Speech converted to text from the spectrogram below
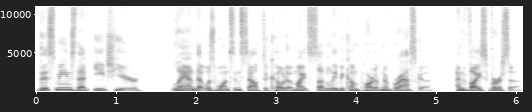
This means that each year, land that was once in South Dakota might suddenly become part of Nebraska, and vice versa.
